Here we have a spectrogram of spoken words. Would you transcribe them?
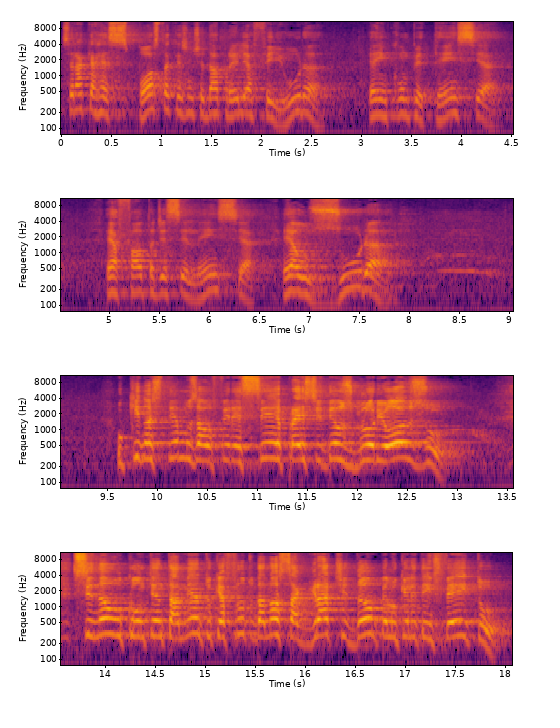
Será que a resposta que a gente dá para ele é a feiura, é a incompetência, é a falta de excelência, é a usura? O que nós temos a oferecer para esse Deus glorioso? senão o contentamento que é fruto da nossa gratidão pelo que Ele tem feito.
